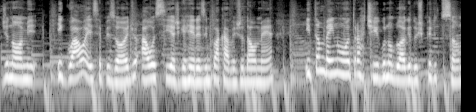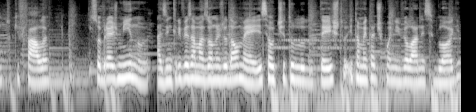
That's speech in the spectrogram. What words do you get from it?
de nome igual a esse episódio, a Ossi, as Guerreiras Implacáveis do Daomé, e também num outro artigo no blog do Espírito Santo que fala sobre as Mino, as incríveis Amazonas do Daomé. Esse é o título do texto e também está disponível lá nesse blog,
